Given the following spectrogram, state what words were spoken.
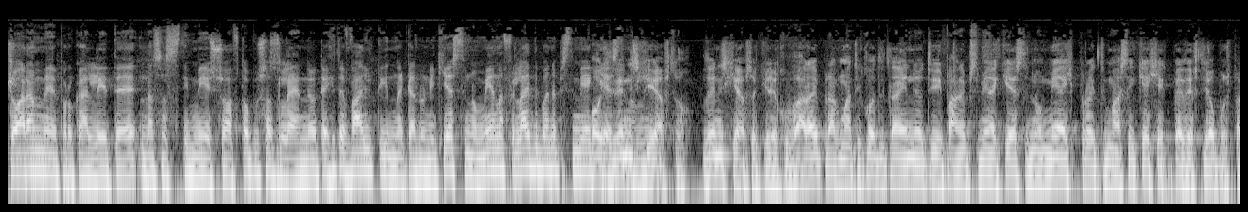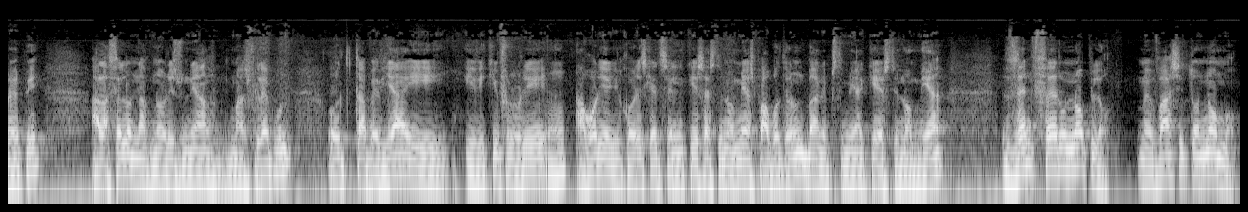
Τώρα με προκαλείτε να σας θυμίσω αυτό που σας λένε, ότι έχετε βάλει την κανονική αστυνομία να φυλάει την πανεπιστημιακή Όχι, δεν αστυνομία. ισχύει αυτό. Δεν ισχύει αυτό, κύριε Κουβαρά. Η πραγματικότητα είναι ότι η πανεπιστημιακή αστυνομία έχει προετοιμαστεί και έχει εκπαιδευτεί όπως πρέπει. Αλλά θέλω να γνωρίζουν οι άνθρωποι που μας βλέπουν ότι τα παιδιά, οι ειδικοί φρουροί, αγόρια και κορίτσια της ελληνικής αστυνομίας που αποτελούν την πανεπιστημιακή αστυνομία, δεν φέρουν όπλο με βάση τον νόμο.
